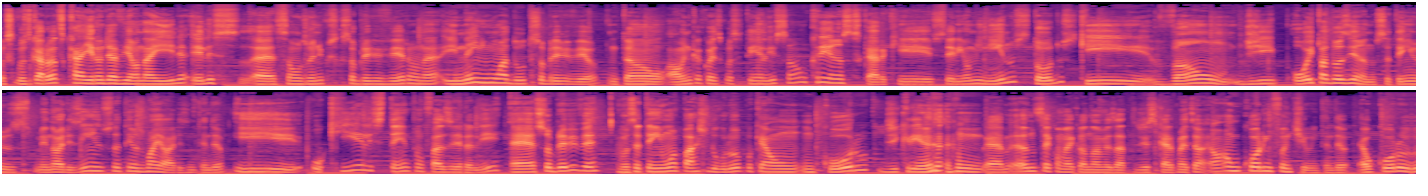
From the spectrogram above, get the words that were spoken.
os, os garotos caíram de avião na ilha, eles é, são os únicos que sobreviveram, né? E nenhum adulto sobreviveu. Então, a única coisa que você tem ali são crianças, cara, que seriam meninos, todos, que vão de 8 a 12 anos. Você tem os menorzinhos, você tem os maiores, entendeu? E o que eles tentam fazer ali é sobreviver. Você tem uma parte do grupo que é um, um coro de criança. um- é, eu não sei como é que é o nome exato disso, cara, mas é, é um coro infantil, entendeu? É o coro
